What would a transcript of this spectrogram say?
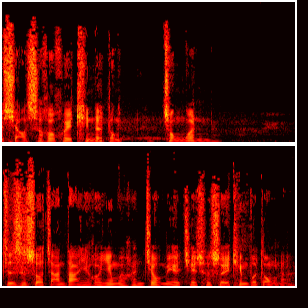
小时候会听得懂中文，只是说长大以后因为很久没有接触，所以听不懂了。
